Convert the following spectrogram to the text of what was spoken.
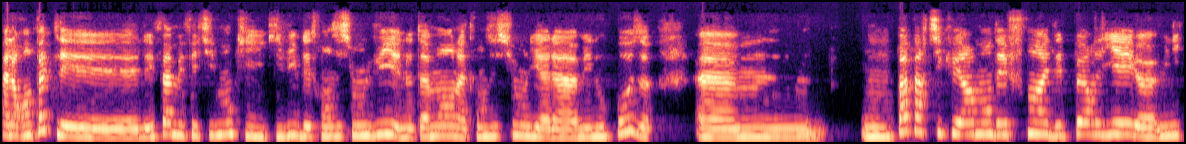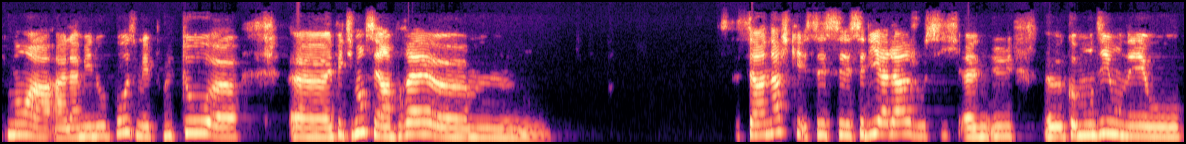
Alors en fait, les, les femmes effectivement qui, qui, vivent des transitions de vie et notamment la transition liée à la ménopause, euh, pas particulièrement des freins et des peurs liés euh, uniquement à, à, la ménopause, mais plutôt, euh, euh, effectivement, c'est un vrai, euh, c'est un âge qui, c'est lié à l'âge aussi. Euh, comme on dit, on est au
